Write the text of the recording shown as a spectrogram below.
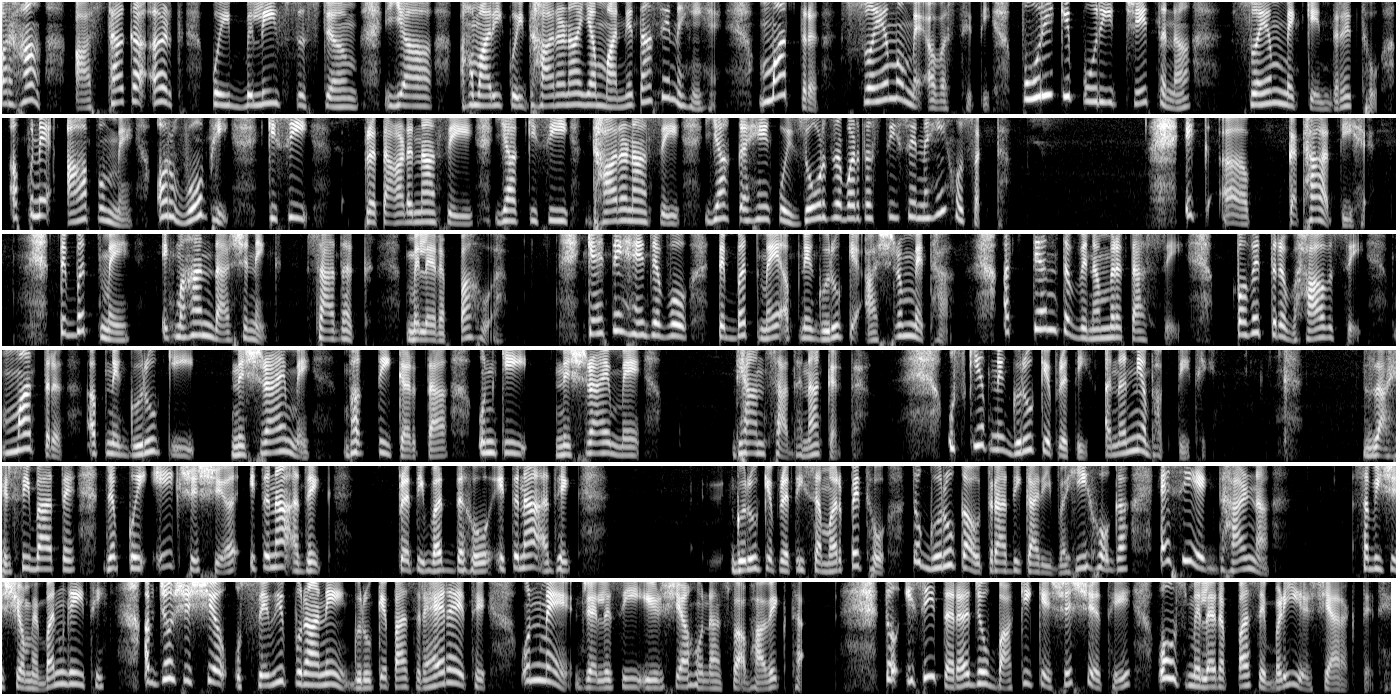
और हाँ आस्था का अर्थ कोई बिलीफ सिस्टम या हमारी कोई धारणा या मान्यता से नहीं है। मात्र स्वयं में अवस्थिति पूरी की पूरी चेतना स्वयं में केंद्रित हो अपने आप में और वो भी किसी प्रताड़ना से या किसी धारणा से या कहें कोई ज़ोर ज़बरदस्ती से नहीं हो सकता। एक आ, कथा आती है तिब्बत में एक महान दार्शनिक, साधक मिलेरप्पा हुआ। कहते हैं जब वो तिब्बत में अपने गुरु के आश्रम में था, अत्यंत विनम्रता से, पवित्र भाव से मात्र अपने गुरु की निश्राय में भक्ति करता, उनकी निश्राय में ध्यान साधना करता। उसकी अपने गुरु के प्रति अनन्य भक्ति थी। ज़ाहिर सी बात है, जब कोई एक शिष्य इतना अधिक प्रतिबद्ध हो, इतना अधिक गुरु के प्रति समर्पित हो तो गुरु का उत्तराधिकारी वही होगा। ऐसी एक धारणा सभी शिष्यों में बन गई थी। अब जो शिष्य उससे भी पुराने गुरु के पास रह रहे थे, उनमें जेलसी ईर्ष्या होना स्वाभाविक था। तो इसी तरह जो बाकी के शिष्य थे, वो उस मिलरप्पा से बड़ी ईर्ष्या रखते थे।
